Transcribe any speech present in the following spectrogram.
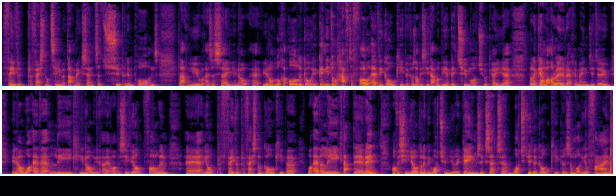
favorite professional team. If that makes sense, it's super important that you, as I say, you know, uh, you know, look at all the goal. Again, you don't have to follow every goalkeeper because obviously that would be a bit too much. Okay, yeah. But again, what I really recommend you do, you know, whatever league, you know, uh, obviously if you're following uh, your favourite professional goalkeeper, whatever league that they're in. Obviously, you're going to be watching your games, etc. Watch the other goalkeepers, and what you'll find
